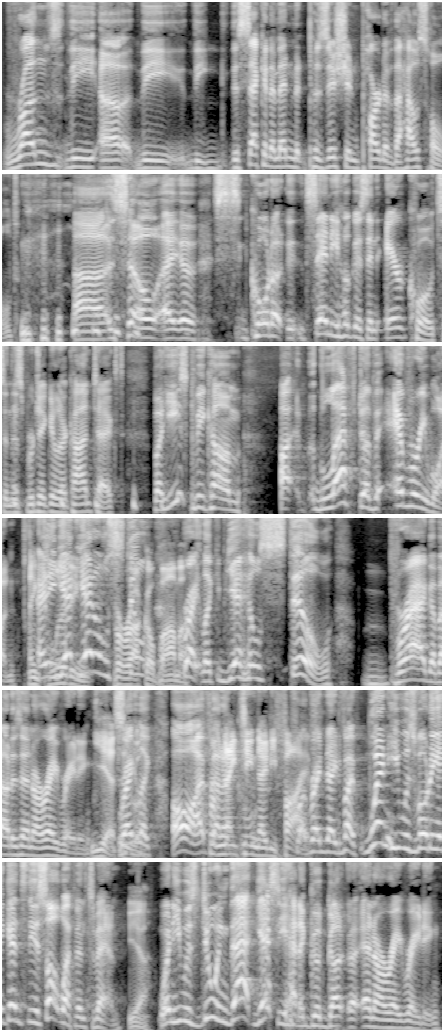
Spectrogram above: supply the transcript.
runs the uh, the the the Second Amendment position part of the household. uh, so, uh, quote uh, Sandy Hook is in air quotes in this particular context, but he's become. Uh, left of everyone, and yet, Including yet he'll Barack still, Obama. right? Like, yet he'll still brag about his NRA rating. Yes, right. Like, oh, I've From 1995. from 1995 when he was voting against the assault weapons ban. Yeah. When he was doing that, yes, he had a good gun, uh, NRA rating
